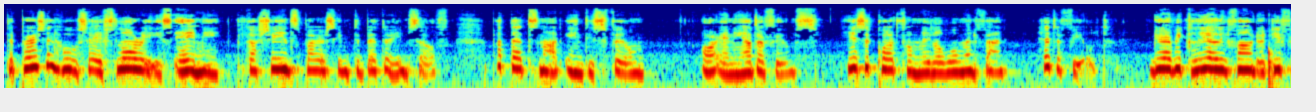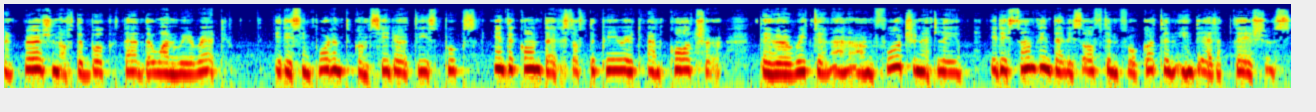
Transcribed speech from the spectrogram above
The person who saves Laurie is Amy, because she inspires him to better himself, but that's not in this film or any other films. Here's a quote from Little Woman fan Heatherfield. Gerwig clearly found a different version of the book than the one we read. It is important to consider these books in the context of the period and culture they were written and unfortunately it is something that is often forgotten in the adaptations.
